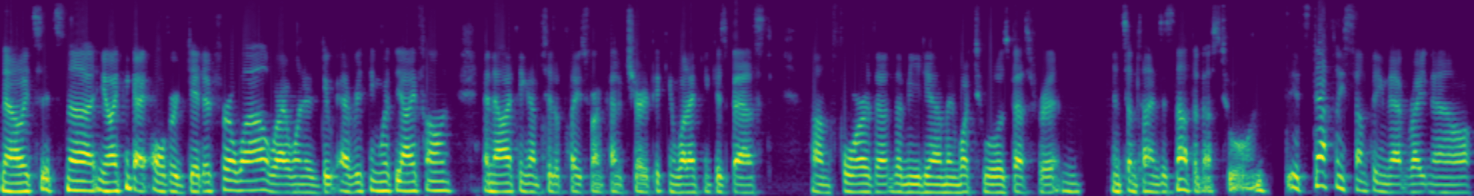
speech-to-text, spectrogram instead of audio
Now it's it's not you know I think I overdid it for a while where I wanted to do everything with the iPhone, and now I think I'm to the place where I'm kind of cherry picking what I think is best um, for the the medium and what tool is best for it. And and sometimes it's not the best tool. And it's definitely something that right now,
